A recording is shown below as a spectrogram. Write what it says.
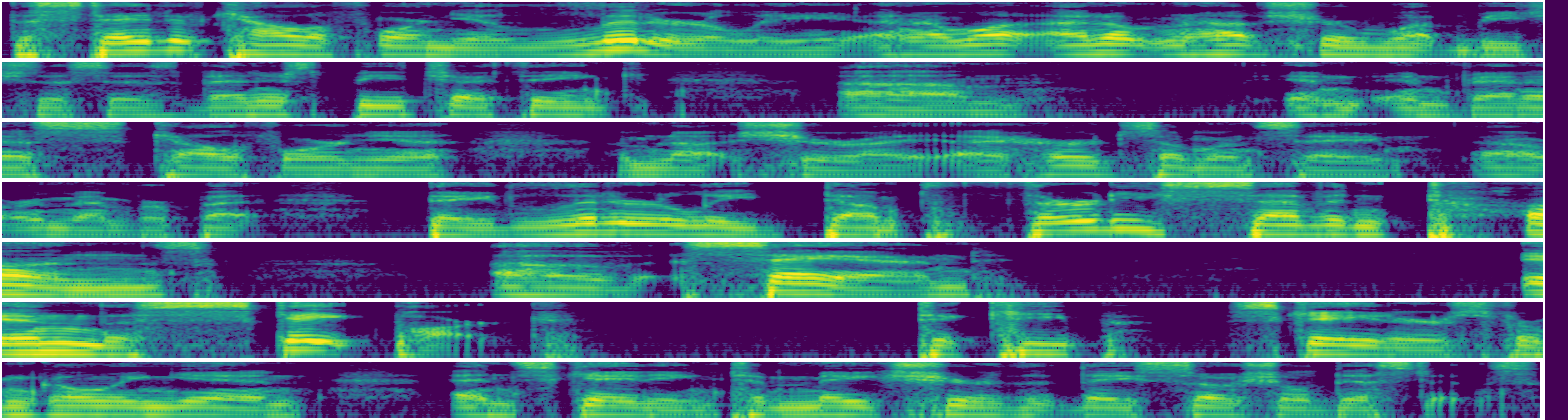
the state of California literally, and I want I don't I'm not sure what beach this is, Venice Beach, I think, um, in in Venice, California. I'm not sure. I, I heard someone say I don't remember, but they literally dumped 37 tons of sand in the skate park to keep skaters from going in and skating to make sure that they social distance.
